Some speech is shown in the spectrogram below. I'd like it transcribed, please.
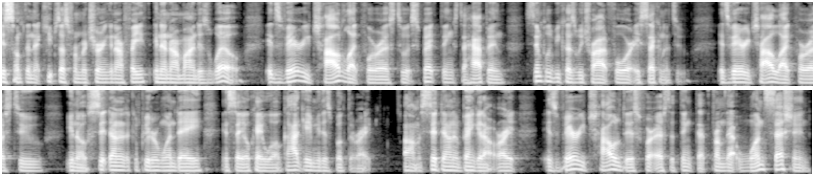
is something that keeps us from maturing in our faith and in our mind as well. It's very childlike for us to expect things to happen simply because we tried for a second or two. It's very childlike for us to, you know, sit down at the computer one day and say, okay, well, God gave me this book to write. I'm gonna sit down and bang it out, right? It's very childish for us to think that from that one session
